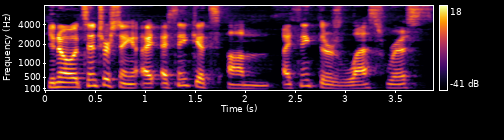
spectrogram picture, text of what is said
You know, it's interesting. I, I think it's um, I think there's less risk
